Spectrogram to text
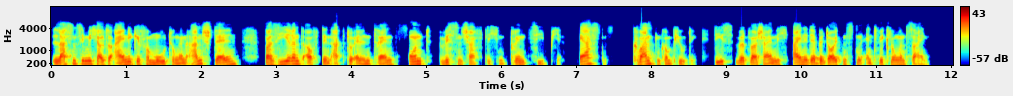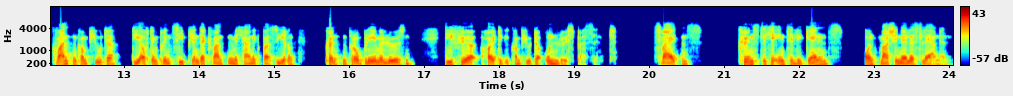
Lassen Sie mich also einige Vermutungen anstellen, basierend auf den aktuellen Trends und wissenschaftlichen Prinzipien. Erstens, Quantencomputing. Dies wird wahrscheinlich eine der bedeutendsten Entwicklungen sein. Quantencomputer, die auf den Prinzipien der Quantenmechanik basieren, könnten Probleme lösen, die für heutige Computer unlösbar sind. Zweitens, künstliche Intelligenz und maschinelles Lernen.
